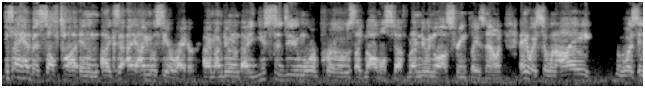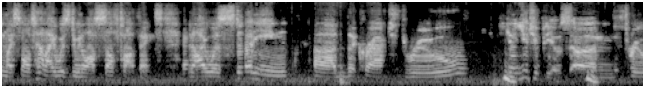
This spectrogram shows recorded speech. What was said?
because I had been self-taught in, because I, I'm mostly a writer. I'm, I'm doing. I used to do more prose, like novel stuff, but I'm doing a lot of screenplays now. And anyway, so when I was in my small town, I was doing a lot of self-taught things, and I was studying uh, the craft through you know YouTube videos, um, through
